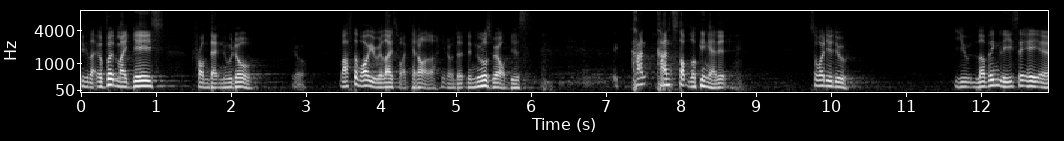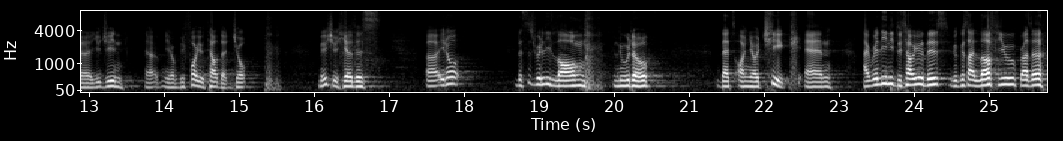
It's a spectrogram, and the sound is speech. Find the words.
know, like avert my gaze from that noodle. You know. But after a while, you realize, well, I cannot. Uh, you know, the, the noodle's very obvious. can't, can't stop looking at it. So what do you do? You lovingly say, hey, uh, Eugene, uh, you know, before you tell that joke, maybe you should hear this. Uh, you know, this is really long noodle that's on your cheek, and I really need to tell you this because I love you, brother,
